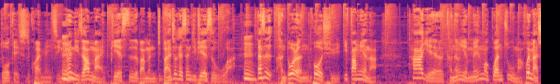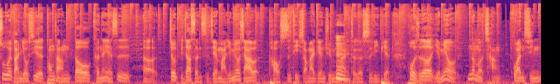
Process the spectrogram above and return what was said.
多给十块美金，因为你只要买 PS 四的版本，你本来就可以升级 PS 五啊。嗯，但是很多人或许一方面啊，他也可能也没那么关注嘛。会买数位版游戏的，通常都可能也是呃。就比较省时间嘛，也没有想要跑实体小卖店去买这个实体片，或者是说也没有那么常关心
